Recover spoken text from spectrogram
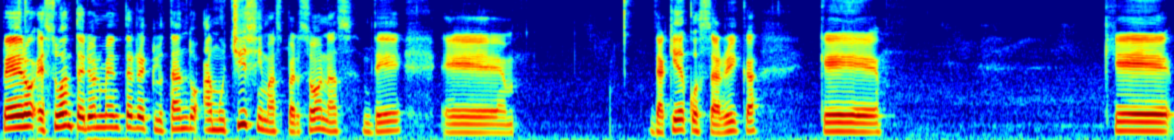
Pero estuvo anteriormente reclutando a muchísimas personas de, eh, de aquí de Costa Rica que, que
